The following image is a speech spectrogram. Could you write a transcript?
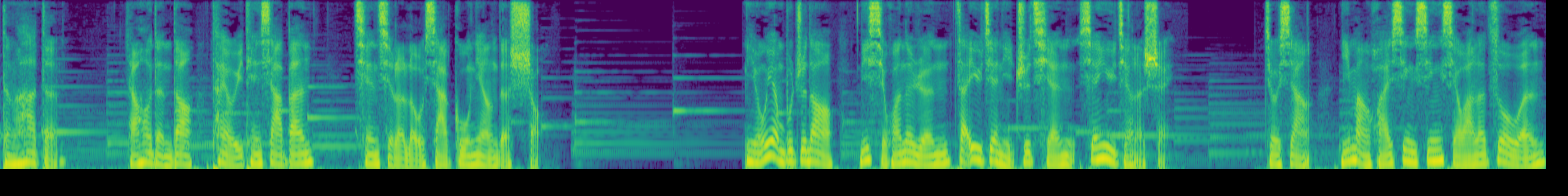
等啊等，然后等到他有一天下班，牵起了楼下姑娘的手。你永远不知道你喜欢的人在遇见你之前先遇见了谁，就像你满怀信心写完了作文。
